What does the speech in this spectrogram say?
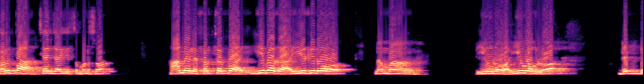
ಸ್ವಲ್ಪ ಚೇಂಜ್ ಆಗಿತ್ತು ಮನಸ್ಸು. ಆಮೇಲೆ ಸ್ವಲ್ಪ ಸ್ವಲ್ಪ ಇವಾಗ ಈಗಿರೋ ನಮ್ಮ ಇವರು ಇವುಗಳು ಡೆಡ್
